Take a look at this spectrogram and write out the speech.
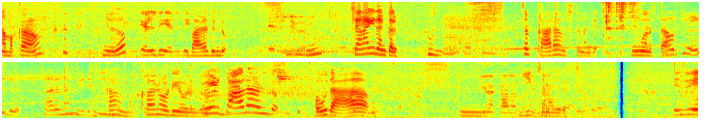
ನಮ್ಮಕ್ಕ ಏನದು? ಎಲ್ದಿ ಎಲ್ದಿ ಭಾಳ ದುಂಡು. ಹ್ಞೂ ಚೆನ್ನಾಗಿದೆ ಅಂಕಲ್ ಸ್ವಲ್ಪ ಖಾರ ಅನಿಸ್ತು ನನಗೆ ನಿಮ್ಗೆ ಅನಿಸ್ತಾ? ಅವ್ರು ಹೇಳಿದ್ರು. ಕಾರಣ ಮೀಡಿಯಂ ಅಕ್ಕ ಮಕ್ಕ ನೋಡಿ ಹೇಳಿದ್ರು. ಹೌದಾ. ಈಗ ಚೆನ್ನಾಗಿರುತ್ತೆ ತಿಂದ್ವಿ.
